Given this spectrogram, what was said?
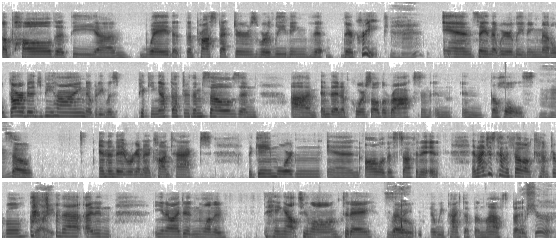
appalled at the um, way that the prospectors were leaving the, their creek Mhm. And saying that we were leaving metal garbage behind. Nobody was picking up after themselves, and um, and then of course all the rocks and in, in the holes. Mhm. So, and then they were going to contact the game warden and all of this stuff, and it, it and I just kind of felt uncomfortable Right. after that. I didn't, you know, I didn't want to hang out too long today, so Right. you know, we packed up and left. But Oh, sure.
